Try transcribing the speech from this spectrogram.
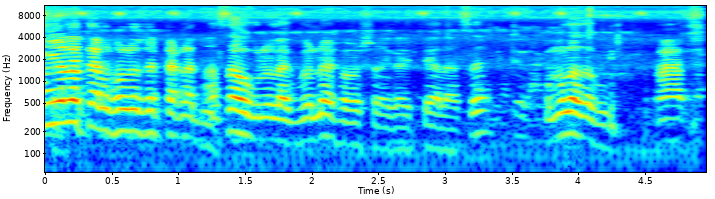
মুই হলে তেল খরচের টাকা দিই আচ্ছা ওগুলো লাগবে না সমস্যা নাই গাড়ি তেল আছে। কমলা যাব। আচ্ছা।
